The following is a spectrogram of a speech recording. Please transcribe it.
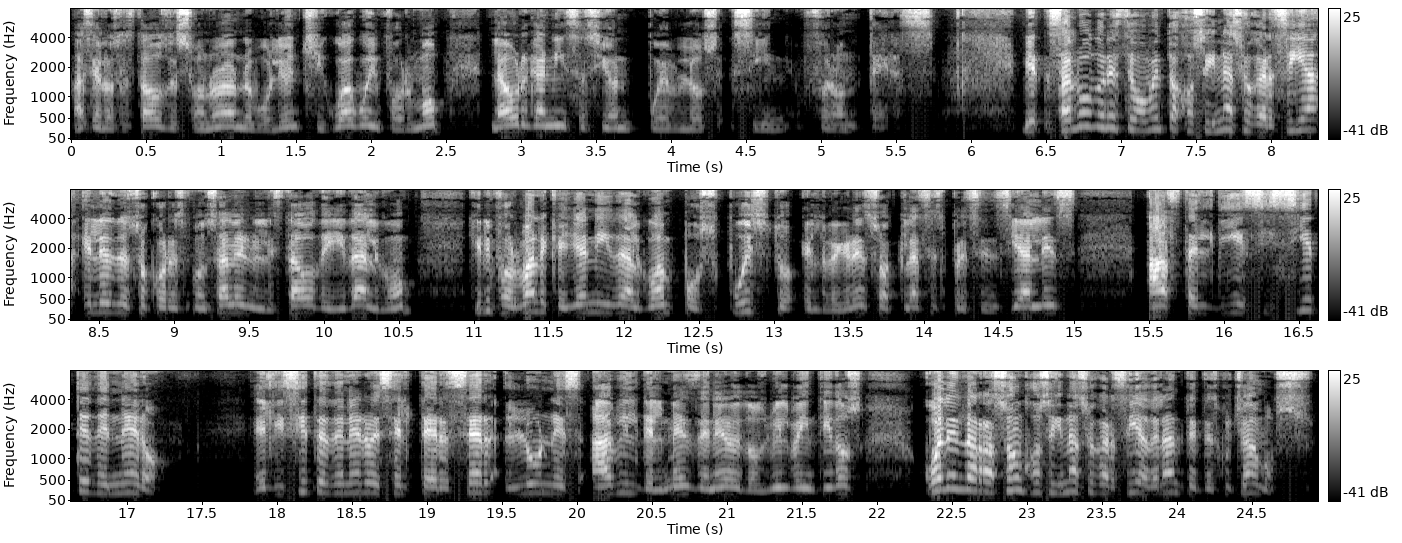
hacia los estados de Sonora, Nuevo León, Chihuahua, informó la organización Pueblos Sin Fronteras. Bien, saludo en este momento a José Ignacio García, él es nuestro corresponsal en el estado de Hidalgo. Quiero informarle que ya en Hidalgo han pospuesto el regreso a clases presenciales hasta el 17 de enero. El 17 de enero es el tercer lunes hábil del mes de enero de 2022. ¿Cuál es la razón, José Ignacio García? Adelante, te escuchamos.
